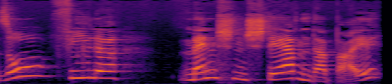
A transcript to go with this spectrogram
so viele Menschen sterben dabei.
